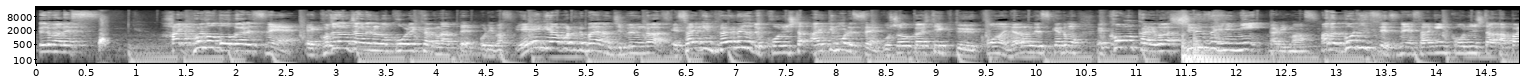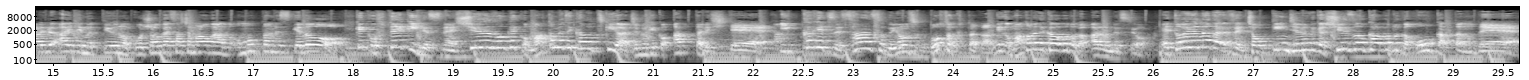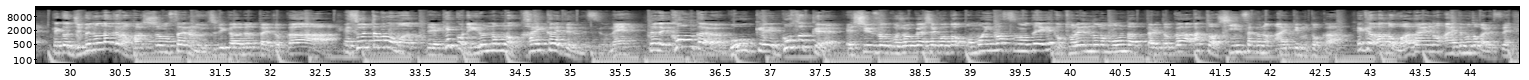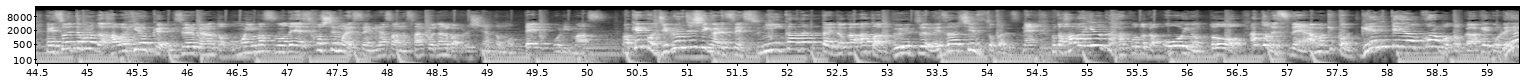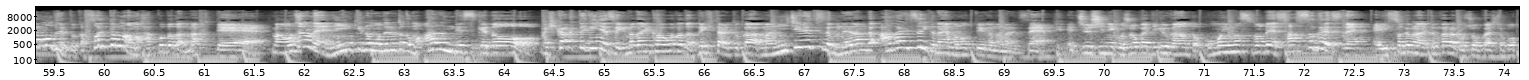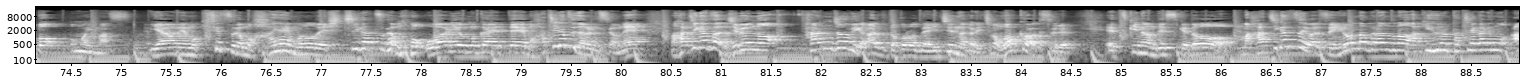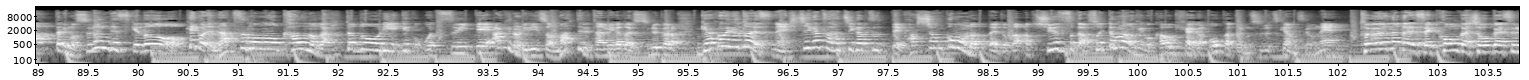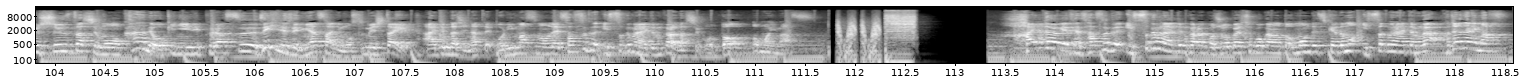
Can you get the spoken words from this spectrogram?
うるまです。はい、これの動画はですね、えこちらのチャンネルの恒例企画になっております。営業アパレルバイヤーの自分が、え最近プライベートで購入したアイテムをですね、ご紹介していくというコーナーになるんですけども、え今回はシューズ編になります。また後日ですね、最近購入したアパレルアイテムっていうのをご紹介させてもらおうかなと思ったんですけど、結構不定期にですね、シューズを結構まとめて買う月が自分結構あったりして、1ヶ月で3足、4足、5足とか結構まとめて買うことがあるんですよ。えという中でですね、直近自分がシューズを買うことが多かったので、結構自分の中のファッションスタイルの移り変わりだったりとか、えそういったものもあって、結構ね、いろんなものを買い替えてるんですよね。なので今回は合計5足、えシューズをご紹介したいこうと思いますので、結構トレンドのものだったりとか、あとは新作のアイテムとか、結構あと話題のアイテムとかですね、えそういったものが幅広く見せれるかなと思いますので、少しでもですね、皆さんの参考になれば嬉しいなと思っております。まあ、結構自分自身がですね、スニーカーだったりとか、あとはブーツ、レザーシューズとかですね、ほんと幅広く履くことが多いのと、あとですね、あんま結構限定のコラボとか、結構レアモデルとか、そういったものはあんま履くことがなくて、まあもちろんね、人気のモデルとかもあるんですけど、まあ、比較的にですね、未だに買うことができたりとか、まあ、日列でも値段が上がりすぎてないものっていうのがですね、え中心にご紹介できるかなと思いますので、早速ですね、え一足目のアイテムからご紹介していこうと思います。いやね、もう季節がもう早いもので、7月がもう終わりを迎えて、もう8月になるんですよね。8月は自分の誕生日があるところで、1年の中で一番ワクワクする月なんですけど、まあ、8月はですね、いろんなブランドの秋冬の立ち上がりもあったりもするんですけど、結構ね、夏物を買うのが一通り結構落ち着いて、秋のリリースを待ってるタイミングだったりするから、逆を言うとですね、7月8月ってファッションコモンだったりとか、あとシューズとか、そういったものが結構買う機会が多かったりもする月なんですよね。という中でですね、今回紹介するシューズたちもかなりお気に入りプラス、ぜひですね、皆さんにもお勧めしたいアイテムたちになっておりますので、早速1足目のアイテムから出していこうと思います。はい、というわけでですね、早速1足目のアイテムからご紹介していこうかなと思うんですけれども、1足目のアイテムがこちらになりま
